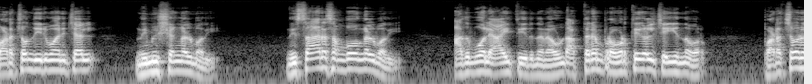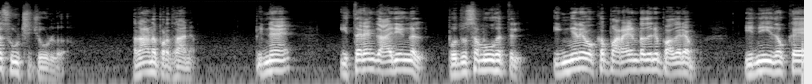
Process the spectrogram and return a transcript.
പടച്ചോൻ തീരുമാനിച്ചാൽ നിമിഷങ്ങൾ മതി. നിസ്സാര സംഭവങ്ങൾ മതി. അതുപോലെ ആയിത്തീരുന്നതിന്. അതുകൊണ്ട് അത്തരം പ്രവൃത്തികൾ ചെയ്യുന്നവർ പടച്ചവനെ സൂക്ഷിച്ചുകൊള്ളുക. അതാണ് പ്രധാനം. പിന്നെ ഇത്തരം കാര്യങ്ങൾ പൊതുസമൂഹത്തിൽ ഇങ്ങനെയൊക്കെ പറയേണ്ടതിന് പകരം ഇനി ഇതൊക്കെ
